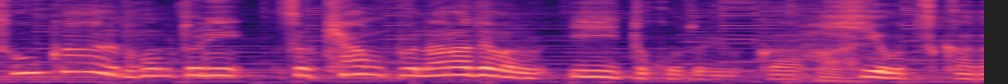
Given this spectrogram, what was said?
そう考えると本当にそのキャンプならではのいいとこというか、はい、火を使っ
